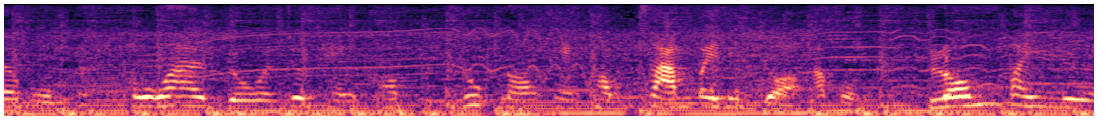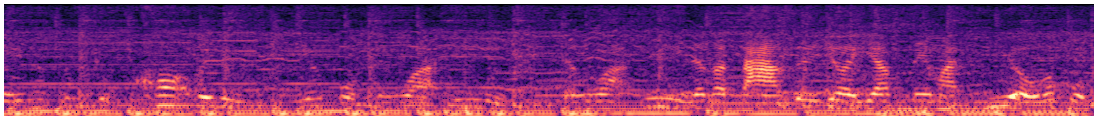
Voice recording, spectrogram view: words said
ครับผม เพราะว่าโดนเจ้าแทงท็อปลูกน้องแทงท็อปซ้ำไปหนึ่งดอกครับผม ล้มไปเลยครับผมจุกเคาะไปหนึ่งทีครับผมจังหวะนี้จังหวะนี้แล้วก็ตามด้วยย่อยยับในมัดเดียวครับผม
